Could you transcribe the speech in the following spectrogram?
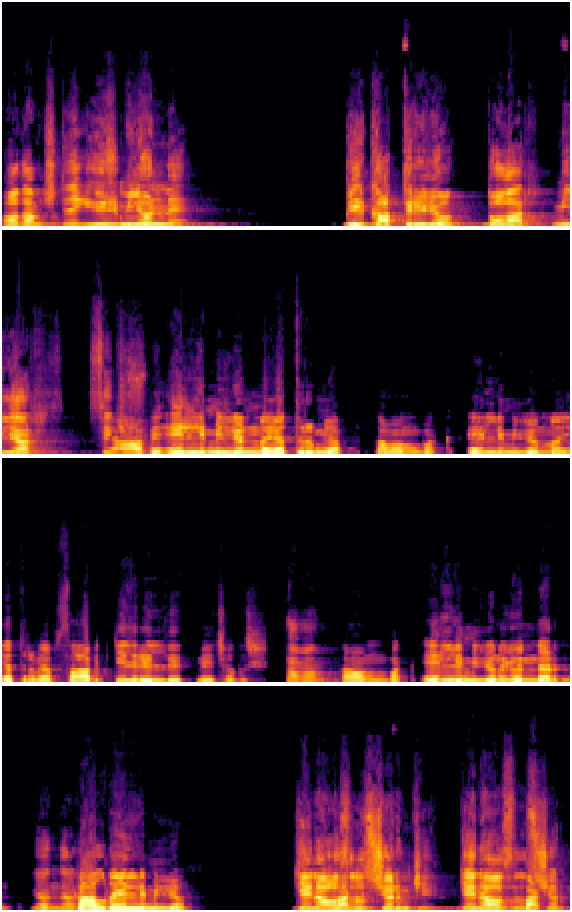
Adam çıktı dedi ki 100 milyon ne? Bir kat trilyon dolar, milyar, 800 Ya abi 50 milyonuna yatırım yap. Tamam mı bak? 50 milyonuna yatırım yap. Sabit gelir elde etmeye çalış. Tamam Tamam mı bak? 50 milyonu gönderdin. gönder. Kaldı 50 milyon. Gene ağzına sıçarım ki. Gene ağzına Bak. sıçarım.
